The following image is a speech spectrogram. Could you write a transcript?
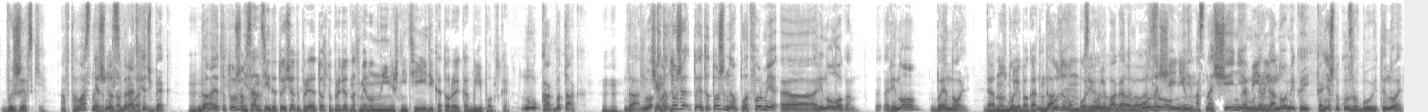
в Ижевске. АвтоВАЗ начнет собирать АвтоВАЗ. хэтчбэк. Угу. Да, это тоже. Nissan Тида, то есть это то, что придет на смену нынешней Тииде, которая как бы японская. Ну, как бы так. Угу. Да, но Чем это, отли... тоже, это тоже на платформе э, Renault Logan, Renault B0. Да, но с более богатым да, кузовом, более, с более богатым э, кузовом, оснащением, оснащением кабиной. эргономикой. Конечно, кузов будет иной.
